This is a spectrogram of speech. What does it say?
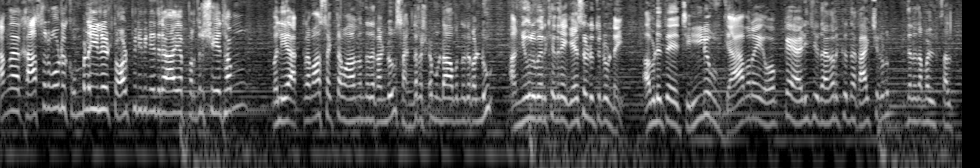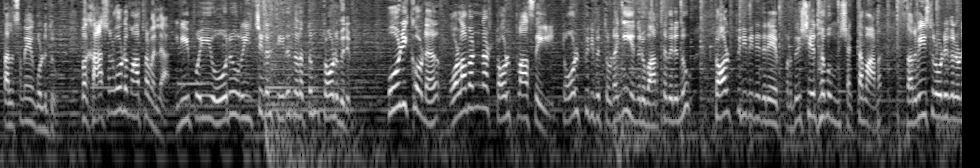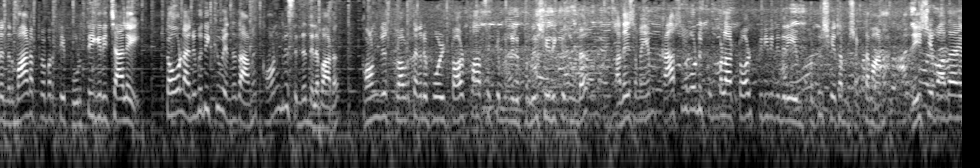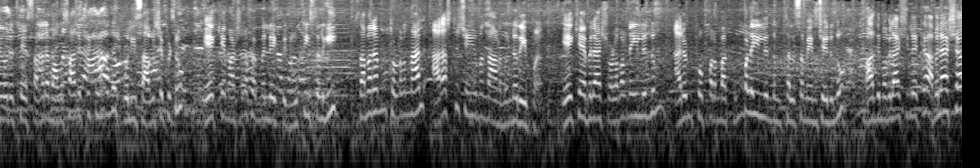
അങ്ങ് കാസർഗോഡ് കുമ്പളയിൽ ടോൾ പിരിവിനെതിരായ പ്രതിഷേധം. വലിയ അക്രമാസക്തമാകുന്നത് കണ്ടു സംഘർഷമുണ്ടാവുന്നത് കണ്ടു. അഞ്ഞൂറ് പേർക്കെതിരെ കേസെടുത്തിട്ടുണ്ട്. അവിടുത്തെ ചില്ലും ക്യാമറയും ഒക്കെ അടിച്ച് തകർക്കുന്ന കാഴ്ചകളും ഇന്നലെ നമ്മൾ തത്സമയം കൊടുത്തു. ഇപ്പൊ കാസർഗോഡ് മാത്രമല്ല ഇനിയിപ്പോ ഈ ഓരോ റീച്ചുകൾ തീരുന്നിടത്തും ടോൾ വരും. കോഴിക്കോട് ഒളവണ്ണ ടോൾ പ്ലാസയിൽ ടോൾ പിരിവ് തുടങ്ങി എന്നൊരു വാർത്ത വരുന്നു. ടോൾ പിരിവിനെതിരെ പ്രതിഷേധവും ശക്തമാണ്. സർവീസ് റോഡുകളുടെ നിർമ്മാണ പ്രവൃത്തി പൂർത്തീകരിച്ചാലേ ടോൾ അനുവദിക്കൂ എന്നതാണ് കോൺഗ്രസിന്റെ നിലപാട്. കോൺഗ്രസ് പ്രവർത്തകർ ഇപ്പോൾ ടോൾ പ്ലാസയ്ക്ക് മുന്നിൽ പ്രതിഷേധിക്കുന്നുണ്ട്. അതേസമയം കാസർഗോഡ് കുമ്പള ടോൾ പിരിവിനെതിരെയും പ്രതിഷേധം ശക്തമാണ്. ദേശീയപാതയോരത്തെ സമരം അവസാനിപ്പിക്കുമെന്ന് പോലീസ് ആവശ്യപ്പെട്ടു. A K Ashraf M L എക്ക് നോട്ടീസ് നൽകി. സമരം തുടർന്നാൽ അറസ്റ്റ് ചെയ്യുമെന്നാണ് മുന്നറിയിപ്പ്. എ കെ അഭിലാഷ് ഒളവണ്ണയിൽ നിന്നും അരുൺ പൊപ്പറമ്പ കുമ്പളയിൽ നിന്നും തത്സമയം ചേരുന്നു. ആദ്യം അഭിലാഷിലേക്ക്. Abhilash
